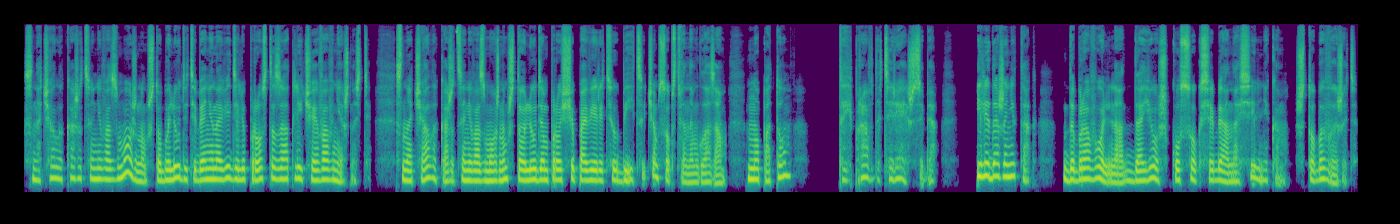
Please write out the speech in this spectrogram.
Сначала кажется невозможным, чтобы люди тебя ненавидели просто за отличие во внешности. Сначала кажется невозможным, что людям проще поверить убийце, чем собственным глазам. Но потом ты и правда теряешь себя. Или даже не так — Добровольно отдаешь кусок себя насильникам, чтобы выжить.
